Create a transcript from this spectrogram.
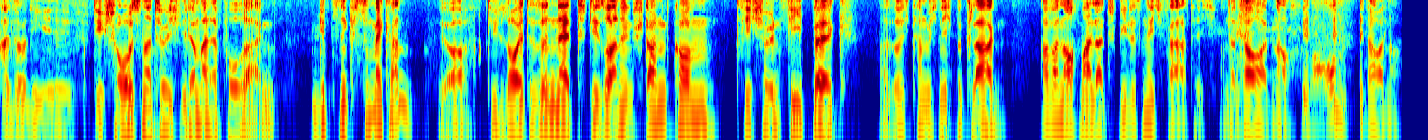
Also die, die Show ist natürlich wieder mal hervorragend. Gibt's nichts zu meckern. Ja, die Leute sind nett, die so an den Stand kommen. Krieg schön Feedback. Also ich kann mich nicht beklagen. Aber nochmal, das Spiel ist nicht fertig. Und das dauert noch. Warum? Dauert noch.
